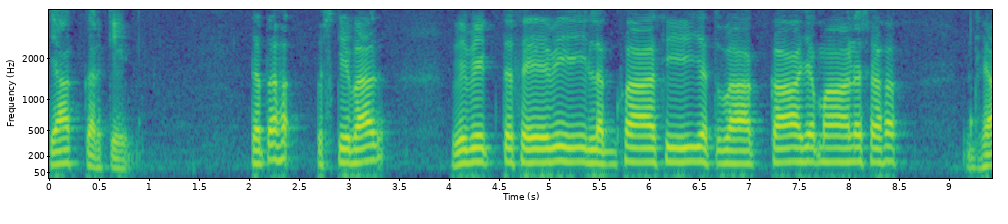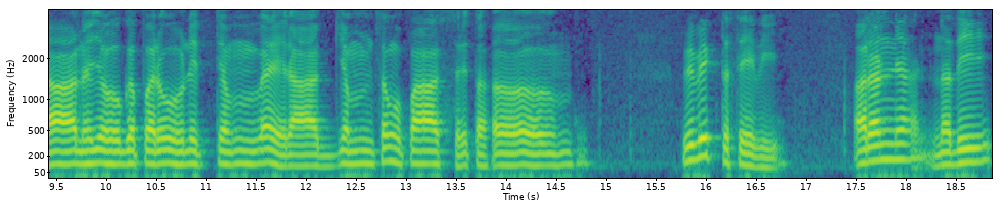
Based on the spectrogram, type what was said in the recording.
त्याग करके। ततः उसके बाद विविक्त सेवी लघ्वासी यत्वाक्काय मानस ध्यान योग परो नित्यम वैराग्यम समुपाश्रित। विविक्त सेवी, अरण्य, नदी,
